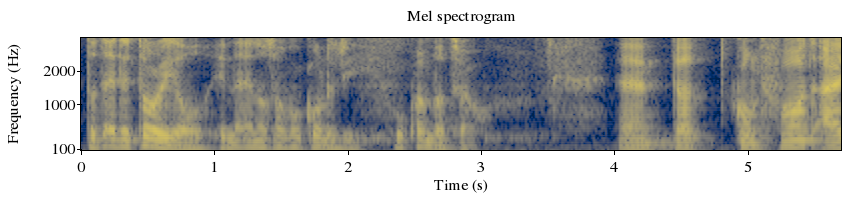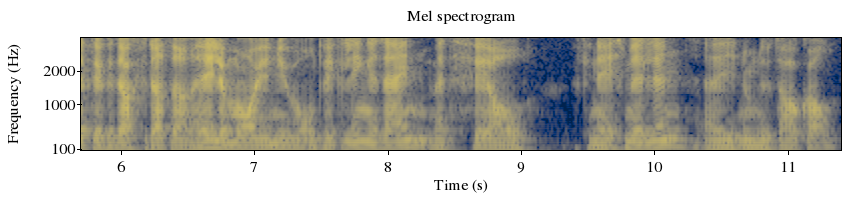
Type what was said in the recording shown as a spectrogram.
Dat editorial in de Annals of Oncology, hoe kwam dat zo? Uh, dat komt voort uit de gedachte dat er hele mooie nieuwe ontwikkelingen zijn met veel geneesmiddelen. Uh, je noemde het ook al.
